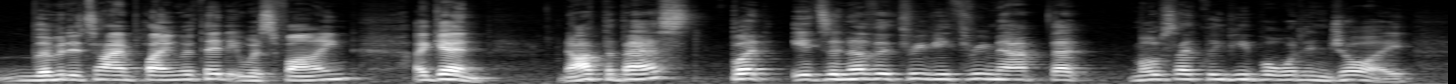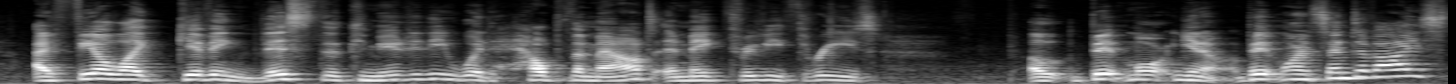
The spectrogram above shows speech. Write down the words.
limited time playing with it, it was fine. Again, not the best, but it's another 3v3 map that most likely people would enjoy. I feel like giving this to the community would help them out and make 3v3s a bit more, you know, a bit more incentivized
